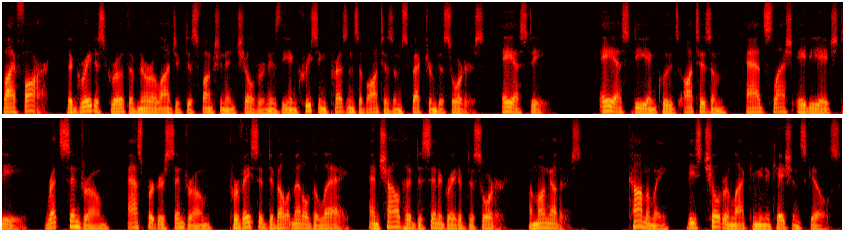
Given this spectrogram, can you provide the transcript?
By far, the greatest growth of neurologic dysfunction in children is the increasing presence of autism spectrum disorders, ASD. ASD includes autism, AD/ADHD, Rett syndrome, Asperger syndrome, pervasive developmental delay, and childhood disintegrative disorder, among others. Commonly, these children lack communication skills,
